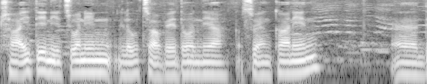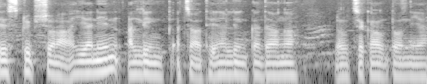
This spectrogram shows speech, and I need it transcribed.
Tha ite ni chuanin lo cha ve don nia soeng kanin eh, description a hianin, a link, a cha thena link ka danga lo check out don nia.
